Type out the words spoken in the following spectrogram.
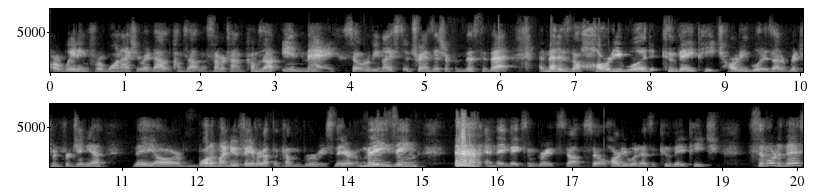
are waiting for one actually right now that comes out in the summertime. Comes out in May, so it'll be nice to transition from this to that. And that is the Hardywood Cuvée Peach. Hardywood is out of Richmond, Virginia. They are one of my new favorite up and coming breweries. They are amazing. and they make some great stuff. So Hardywood has a Cuvée Peach. Similar to this,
